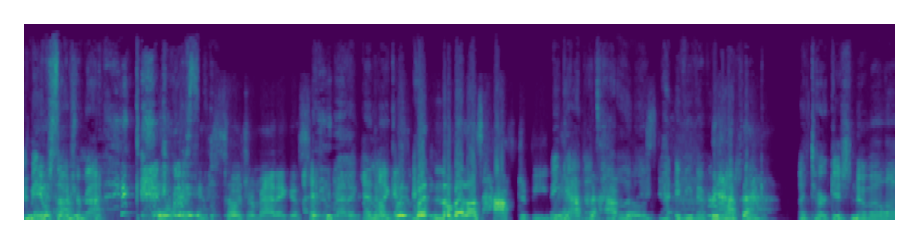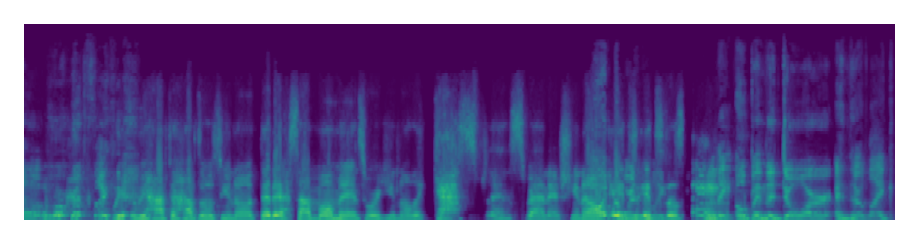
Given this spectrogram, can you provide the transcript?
I mean, it it- was so I- dramatic. it, it, it was so dramatic. It was so dramatic. You And, know? like, but, but novelas have to be. We yeah, have to have how. those. If you've ever We have watched to. like a Turkish novela, like, we, we have to have those, you know, Teresa moments where you know, like gasps in Spanish. You know, it's it's like, those things. they open the door and they're like,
